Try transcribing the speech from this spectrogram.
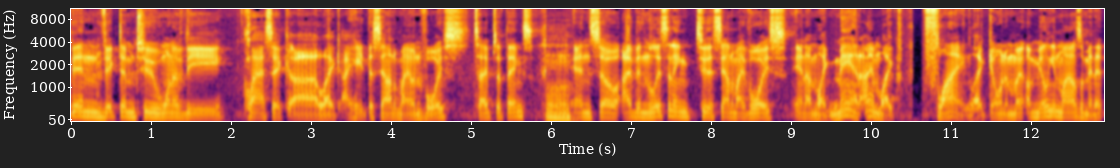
been victim to one of the classic, uh, like I hate the sound of my own voice types of things. And so I've been listening to the sound of my voice, and I'm like, man, I am like flying, like going a, mi- a million miles a minute,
